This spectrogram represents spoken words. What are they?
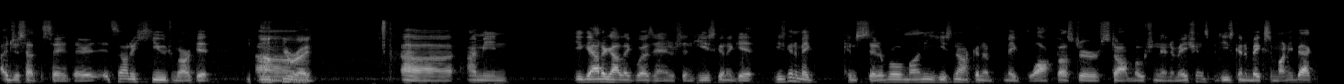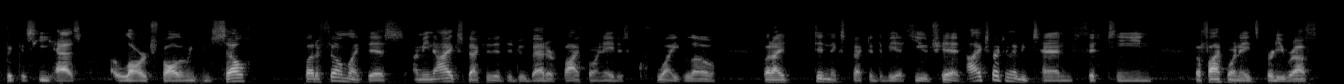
I just have to say it there. It's not a huge market. No, um, you're right. Uh, I mean, you got a guy like Wes Anderson. He's gonna get. He's gonna make considerable money. He's not going to make blockbuster stop motion animations, but he's going to make some money back because he has a large following himself. But a film like this, I mean, I expected it to do better. 5.8 is quite low, but I didn't expect it to be a huge hit. I expected maybe 10, 15, but 5.8 is pretty rough.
